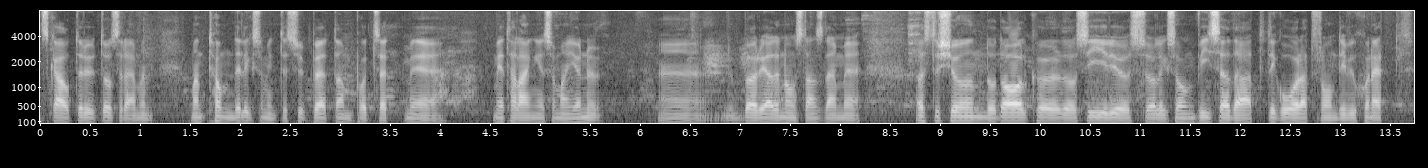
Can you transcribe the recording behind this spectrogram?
scouter ute och sådär, men man tömde liksom inte Superettan på ett sätt med, med talanger som man gör nu. Eh, det började någonstans där med Östersund och Dalkurd och Sirius och liksom visade att det går att från division 1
